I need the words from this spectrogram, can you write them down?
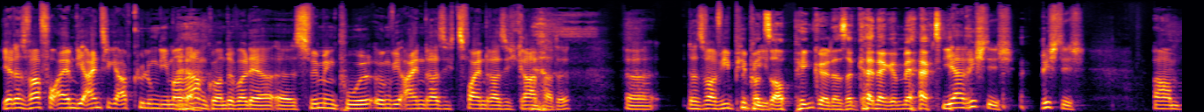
Ja, das war vor allem die einzige Abkühlung, die man Ja. haben konnte, weil der äh, Swimmingpool irgendwie 31, 32 Grad hatte. Äh, das war wie Pipi. Konntest auch pinkeln, das hat keiner gemerkt. Ja, richtig, richtig. Ähm,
